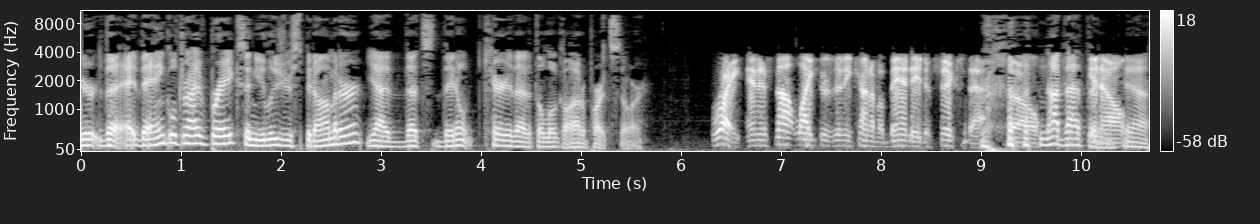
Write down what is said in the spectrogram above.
Your the the angle drive breaks and you lose your speedometer. Yeah, that's they don't carry that at the local auto parts store. Right. And it's not like there's any kind of a band aid to fix that. So Not that thing. You know. yeah.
